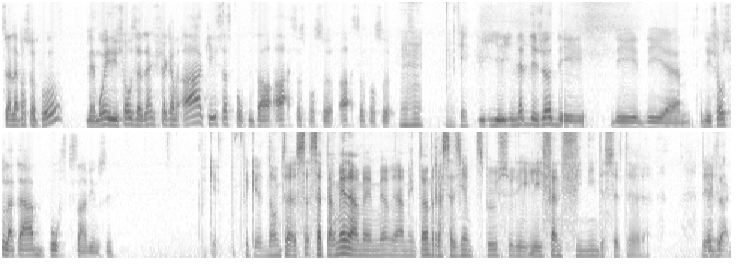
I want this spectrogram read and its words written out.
tu n'en aperçois pas. Mais moi, il y a des choses là-dedans que je fais comme Ah, ok, ça c'est pour plus tard. Ah, ça c'est pour ça. Ah, ça c'est pour ça. Mm-hmm. Ils, mettent déjà des, des, des, euh, des, choses sur la table pour ce qui s'en vient aussi. Donc, ça, ça, permet en même, en même, temps de rassasier un petit peu sur les, les fans finis de cette. Euh, de, exact.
